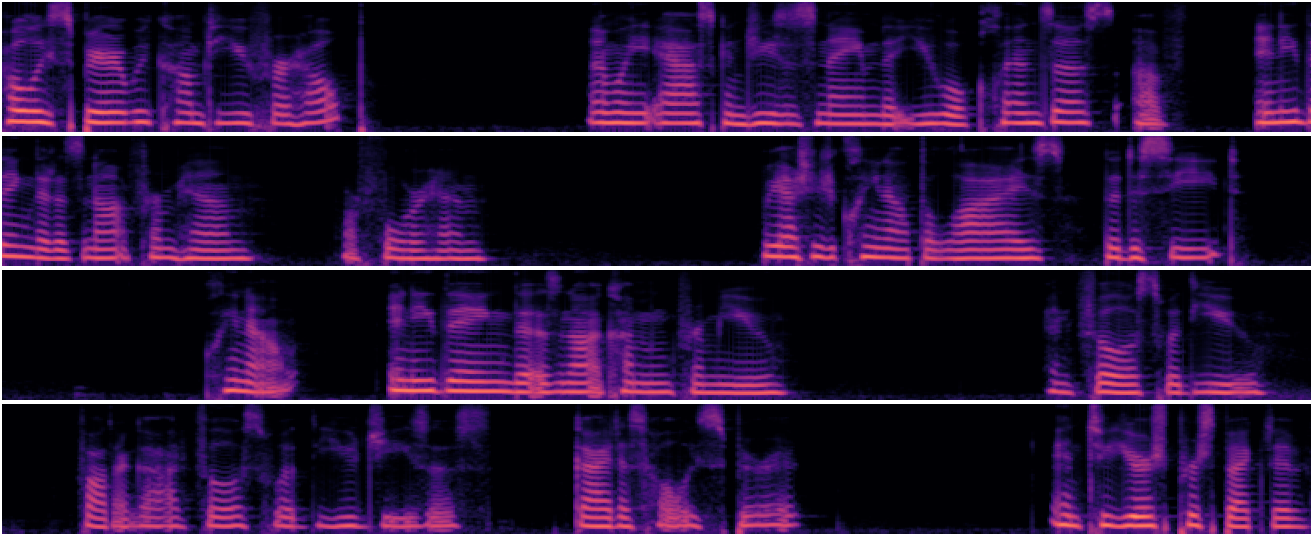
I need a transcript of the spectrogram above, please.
Holy Spirit, we come to you for help. And we ask in Jesus' name that you will cleanse us of anything that is not from Him or for Him. We ask you to clean out the lies, the deceit, clean out anything that is not coming from you and fill us with you. Father God, fill us with you, Jesus. Guide us, Holy Spirit, into your perspective,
